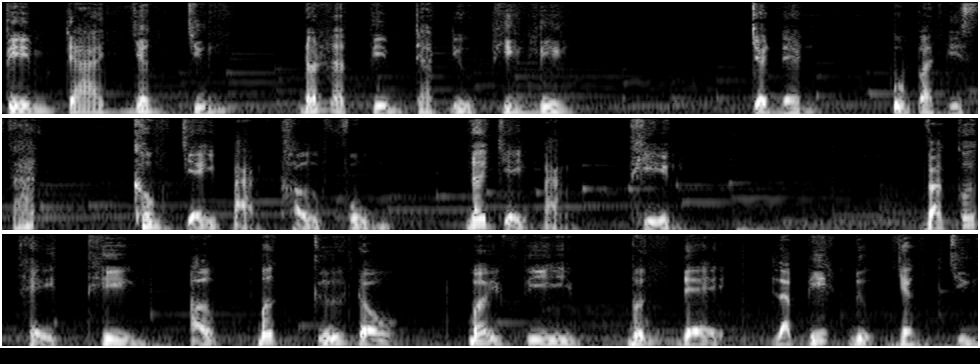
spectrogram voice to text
Tìm ra nhân chứng, đó là tìm ra điều thiêng liêng. Cho nên Upanishad không dạy bạn thờ phụng, nó dạy bạn thiền. Và có thể thiền ở bất cứ đâu, bởi vì vấn đề là biết được nhân chứng.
